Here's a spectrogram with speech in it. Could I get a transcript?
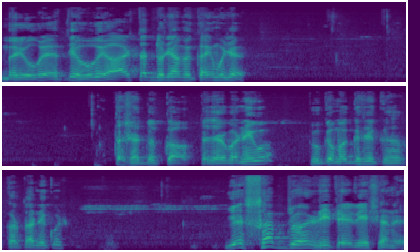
میری عمر اتنی ہو گئی آج تک دنیا میں کہیں مجھے تشدد کا تجربہ نہیں ہوا کیونکہ میں کسی کے ساتھ کرتا نہیں کچھ یہ سب جو ہے ریٹیلیشن ہے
